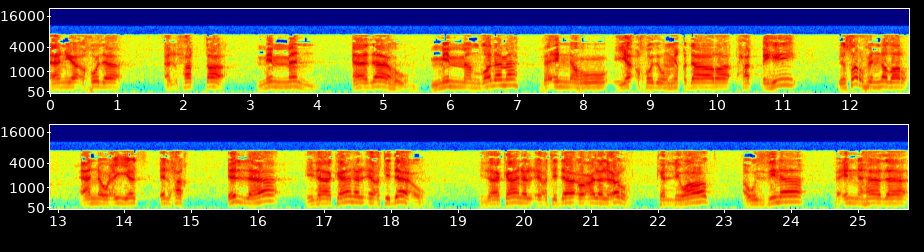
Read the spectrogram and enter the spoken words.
أن يأخذ الحق ممن آذاه ممن ظلمه فإنه يأخذ مقدار حقه بصرف النظر عن نوعية الحق. إلا إذا كان الاعتداء إذا كان الاعتداء على العرض كاللواط أو الزنا فإن هذا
